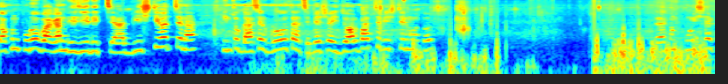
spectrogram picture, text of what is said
তখন পুরো বাগান ভিজিয়ে দিচ্ছে, আর বৃষ্টি হচ্ছে না, কিন্তু গাছের গ্রোথ আছে। বেশ ওই জল পাচ্ছে বৃষ্টির মতো। এখন পুঁই শাক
